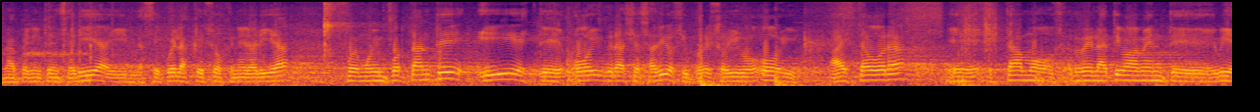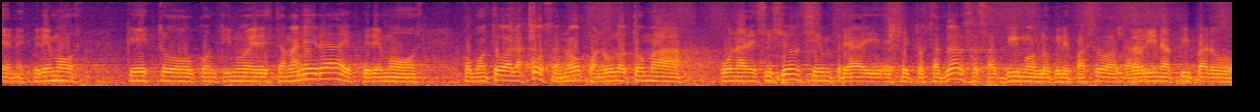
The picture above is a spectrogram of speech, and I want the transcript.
una penitenciaría y las secuelas que eso generaría fue muy importante y este, hoy, gracias a Dios, y por eso digo hoy, a esta hora, eh, estamos relativamente bien. Esperemos que esto continúe de esta manera, esperemos como todas las cosas, ¿no? Cuando uno toma una decisión siempre hay efectos adversos. Vimos lo que le pasó a Carolina Píparo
